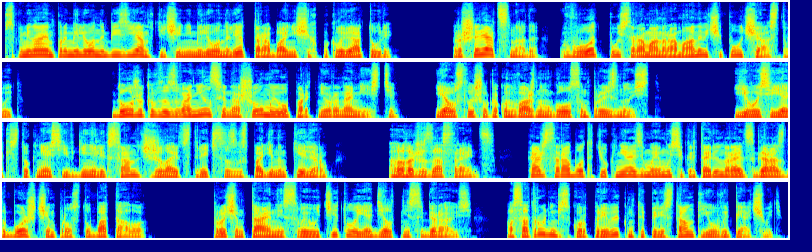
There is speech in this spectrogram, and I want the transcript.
Вспоминаем про миллион обезьян в течение миллиона лет тарабанящих по клавиатуре. Расширяться надо. Вот пусть Роман Романович и поучаствует. Должиков дозвонился и нашел моего партнера на месте. Я услышал, как он важным голосом произносит. Его сиятельство князь Евгений Александрович желает встретиться с господином Келлером. Вот же засранец. Кажется, работать у князя моему секретарю нравится гораздо больше, чем просто у Баталова. Впрочем, тайны своего титула я делать не собираюсь, а сотрудники скоро привыкнут и перестанут его выпячивать.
